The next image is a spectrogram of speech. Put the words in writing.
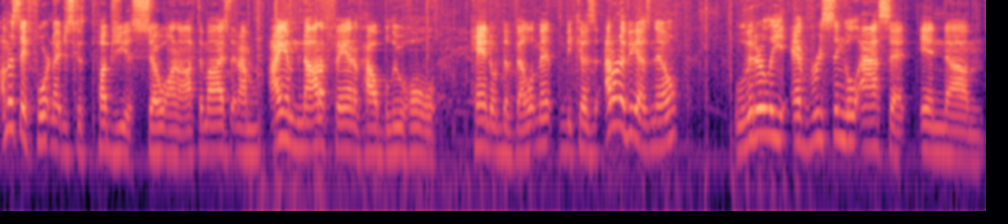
I'm gonna say Fortnite just because PUBG is so unoptimized, and I'm I am not a fan of how Bluehole handled development because I don't know if you guys know, literally every single asset in um,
